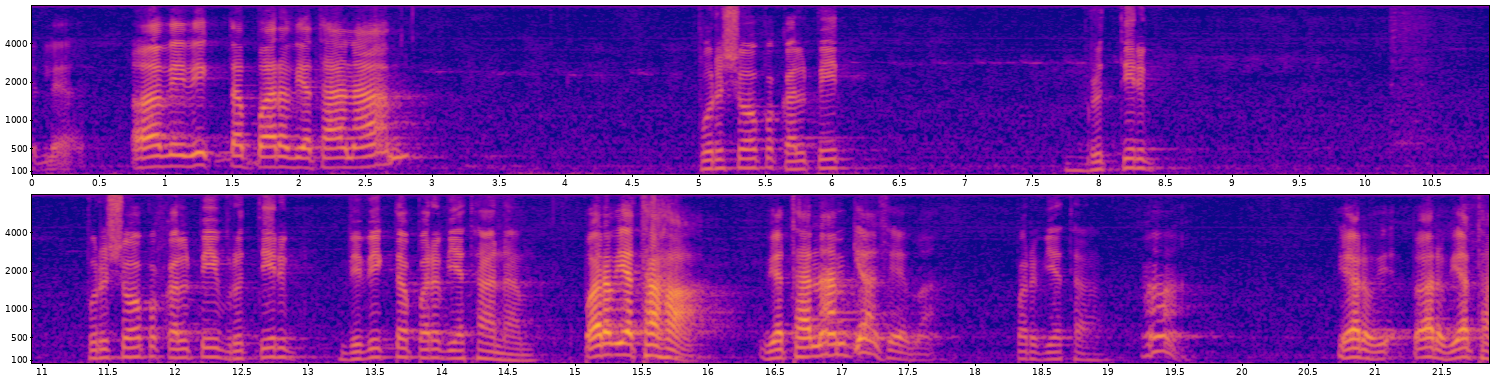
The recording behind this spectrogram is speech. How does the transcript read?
એટલે અવિવિક્ત પર વ્યથા નામ પુરુષોપકલ્પિત વૃત્તિર પુરુષોપકલ્પી વૃત્તિર વિવિક્ત પરવ્યથા. નામ પર વ્યથા વ્યથા નામ ક્યાં છે એમાં? પરવ્યથા. હા. પર વ્ય- પર વ્યથા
